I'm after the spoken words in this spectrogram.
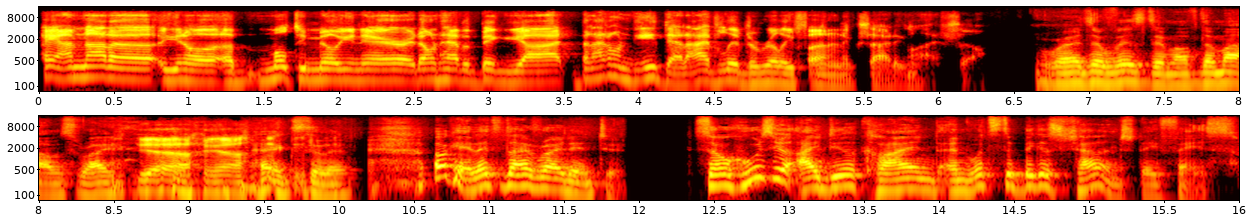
hey i'm not a you know a multimillionaire i don't have a big yacht but i don't need that. I've lived a really fun and exciting life so. Words of wisdom of the moms right? Yeah yeah. Excellent. Okay let's dive right into it. So who's your ideal client and what's the biggest challenge they face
